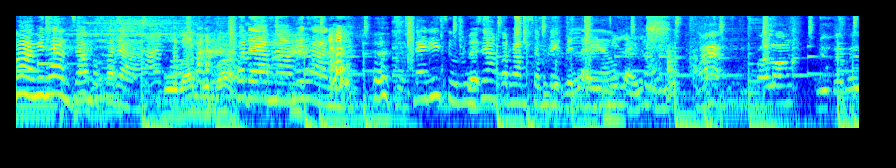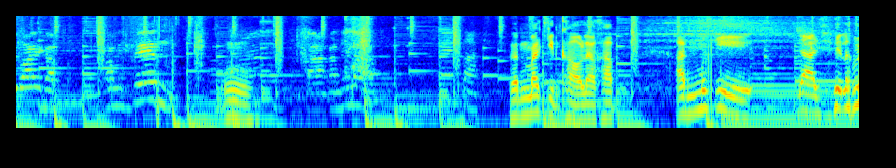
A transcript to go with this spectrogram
มาไม่ทันจ้าบอกประดาโบราณคนว่าประดามาไม่ทัน ในที่สุดลุงจ้างก็ทำสำเร็จเป็นไรแล้วมีหลายลูกมามาลองอยู่แบบไว้ๆครับทำเส้น อืม ต่างกันนี่แหละเพิ่นมากินข้าวแล้วครับ อันเมื่อกี้ยาชีแล้วไป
